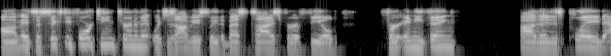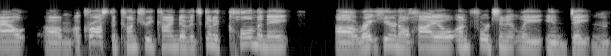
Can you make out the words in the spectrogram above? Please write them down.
Um, it's a 64 team tournament, which is obviously the best size for a field for anything uh, that is played out um, across the country. Kind of, it's going to culminate uh, right here in Ohio. Unfortunately, in Dayton,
